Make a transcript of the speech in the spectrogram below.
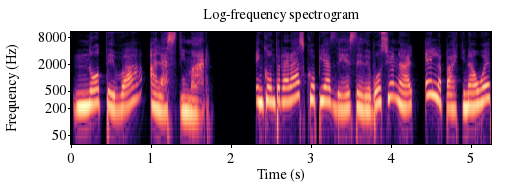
no te va a lastimar. Encontrarás copias de este devocional en la página web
